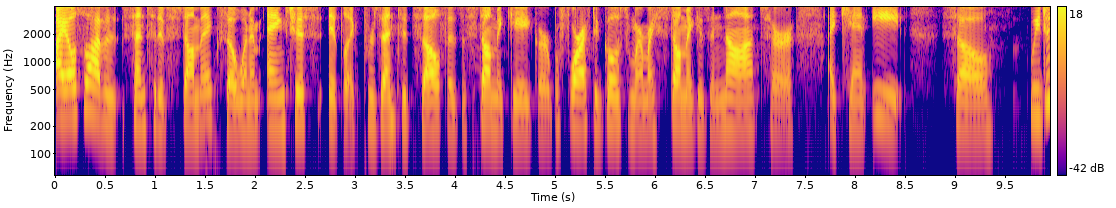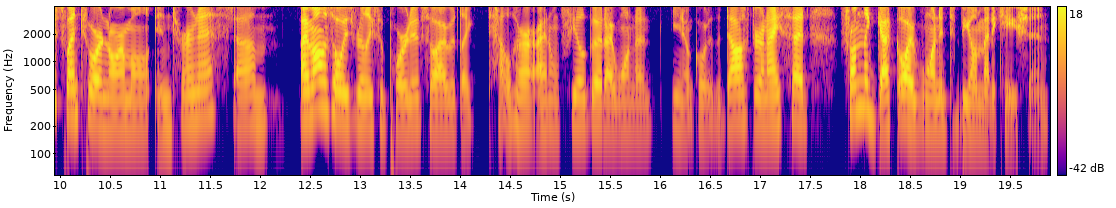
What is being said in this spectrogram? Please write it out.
I also have a sensitive stomach, so when I'm anxious, it like presents itself as a stomach ache or before I have to go somewhere my stomach is in knots or I can't eat. So we just went to our normal internist. Um, my mom was always really supportive, so I would like tell her I don't feel good. I want to, you know, go to the doctor. And I said from the get go, I wanted to be on medication.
